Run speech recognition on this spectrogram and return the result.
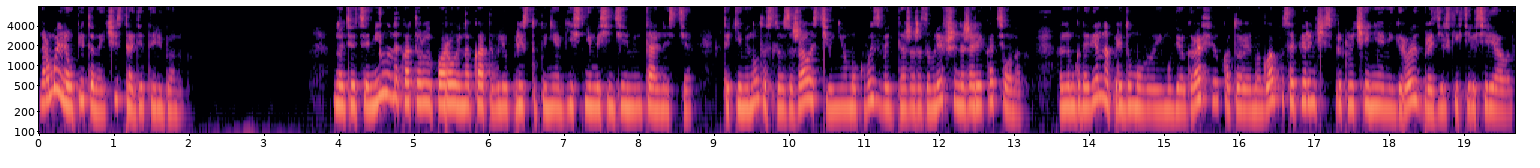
Нормально упитанный, чисто одетый ребенок. Но тетя Мила, на которую порой накатывали приступы необъяснимой сентиментальности, в такие минуты слезы жалости у нее мог вызвать даже разомлевший на жаре котенок, она мгновенно придумывала ему биографию, которая могла посоперничать с приключениями героев бразильских телесериалов.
